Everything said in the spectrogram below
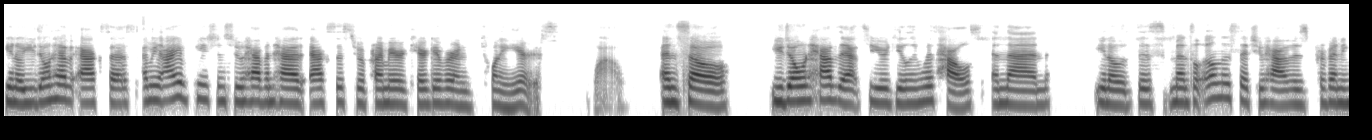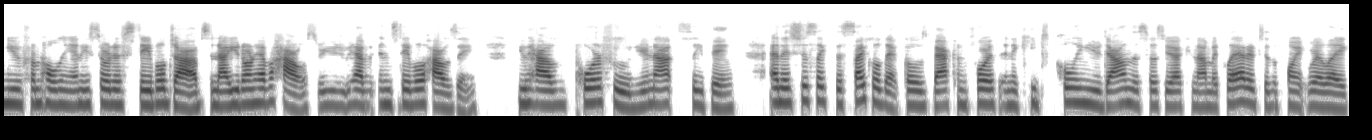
you know, you don't have access. I mean, I have patients who haven't had access to a primary caregiver in 20 years. Wow. And so you don't have that. So you're dealing with health. And then, you know, this mental illness that you have is preventing you from holding any sort of stable job. So now you don't have a house or you have unstable housing. You have poor food. You're not sleeping and it's just like the cycle that goes back and forth and it keeps pulling you down the socioeconomic ladder to the point where like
